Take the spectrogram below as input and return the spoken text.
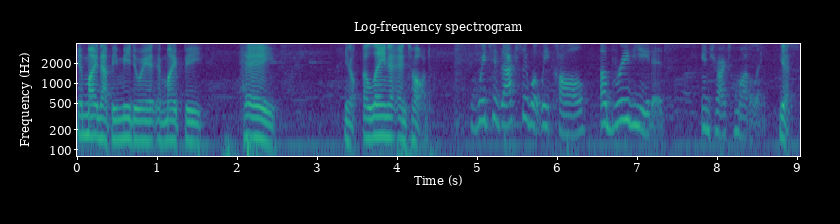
it might not be me doing it. It might be, hey, you know, Elena and Todd. Which is actually what we call abbreviated interactive modeling. Yes,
